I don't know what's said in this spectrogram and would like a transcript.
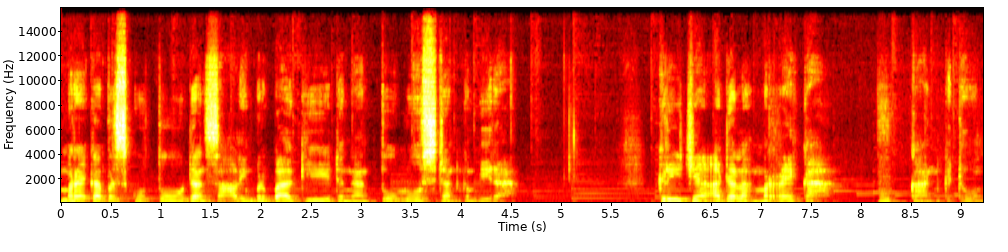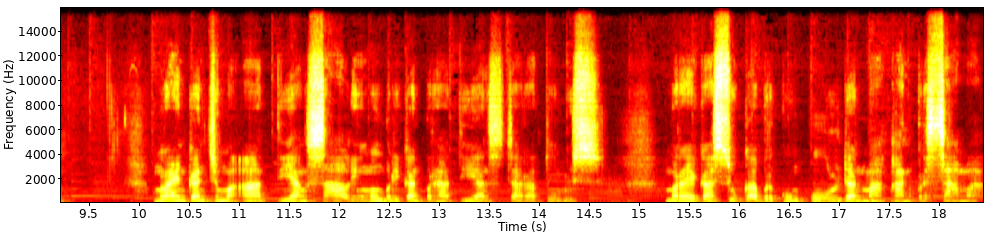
Mereka bersekutu dan saling berbagi dengan tulus dan gembira. Gereja adalah mereka, bukan gedung, melainkan jemaat yang saling memberikan perhatian secara tulus. Mereka suka berkumpul dan makan bersama.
